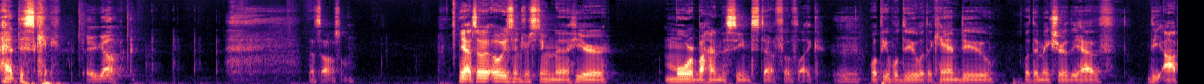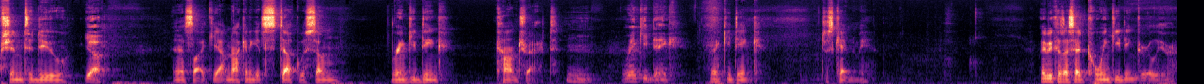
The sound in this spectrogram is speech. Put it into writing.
at this game. There you go. That's awesome. Yeah, it's always interesting to hear more behind the scenes stuff of like mm. what people do, what they can do, what they make sure they have the option to do. Yeah, And it's like, yeah, I'm not going to get stuck with some rinky dink contract. Mm. rinky dink. Rinky dink just came to me. Maybe because I said coinky dink earlier.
